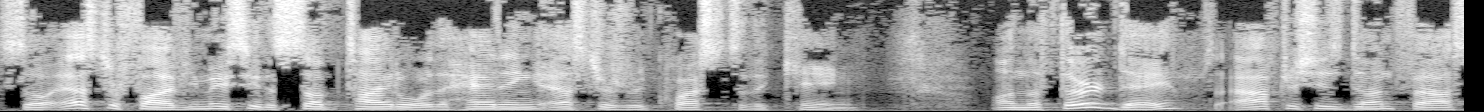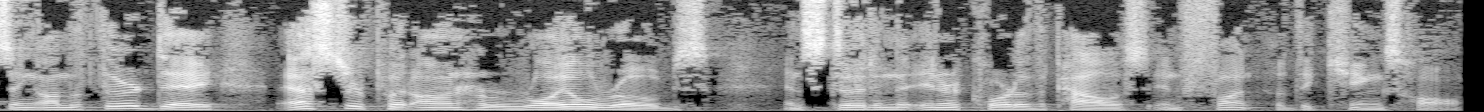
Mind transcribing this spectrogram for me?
So Esther 5, you may see the subtitle or the heading, Esther's Request to the King. On the third day, so after she's done fasting, on the third day, Esther put on her royal robes and stood in the inner court of the palace in front of the king's hall.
